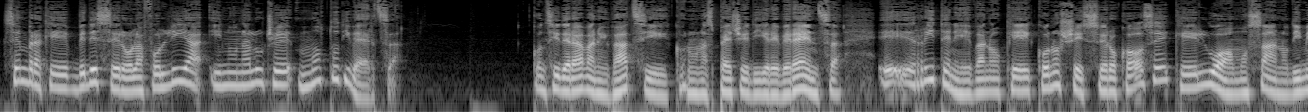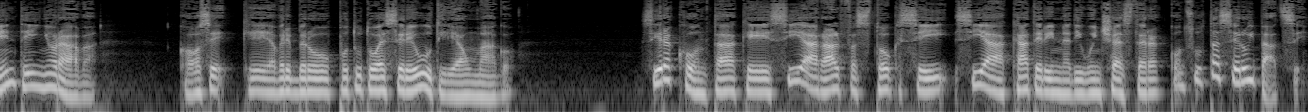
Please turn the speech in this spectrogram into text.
Sembra che vedessero la follia in una luce molto diversa. Consideravano i pazzi con una specie di reverenza e ritenevano che conoscessero cose che l'uomo sano di mente ignorava, cose che avrebbero potuto essere utili a un mago. Si racconta che sia Ralph Stokesay sia Catherine di Winchester consultassero i pazzi.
